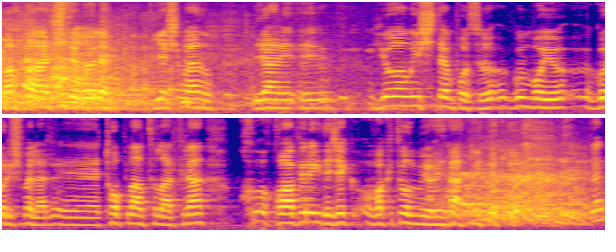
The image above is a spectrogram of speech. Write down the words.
Vallahi işte böyle Yeşim Hanım. Yani e, yoğun iş temposu, gün boyu görüşmeler, e, toplantılar filan ku- kuaföre gidecek vakit olmuyor yani. ben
